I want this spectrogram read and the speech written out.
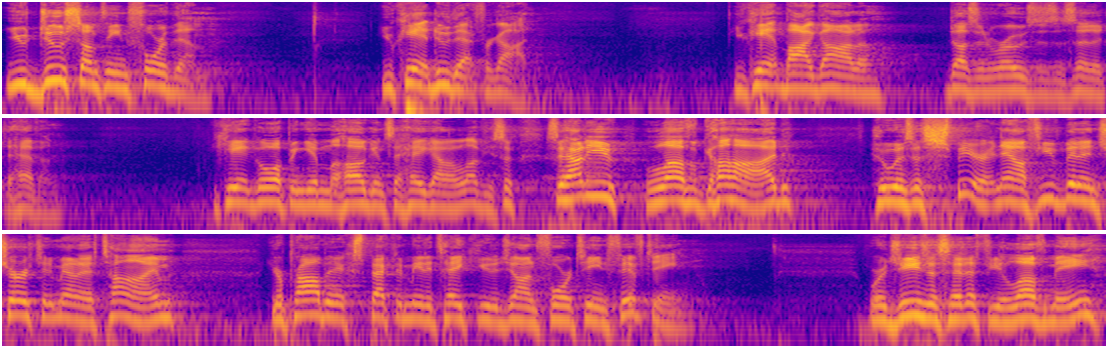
You do something for them. You can't do that for God. You can't buy God a dozen roses and send it to heaven. You can't go up and give him a hug and say, "Hey, God, I love you." So, so how do you love God, who is a spirit? Now, if you've been in church an amount of time, you're probably expecting me to take you to John 14, 15, where Jesus said, "If you love me,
